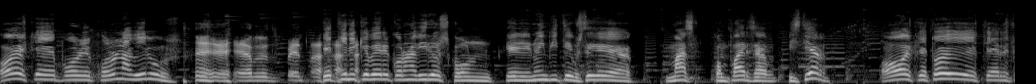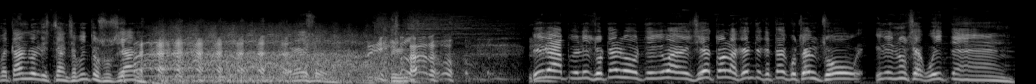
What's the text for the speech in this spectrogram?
Oh, es que por el coronavirus. Respeta. ¿Qué tiene que ver el coronavirus con que no invite usted a más compadres a pistear? Oh, es que estoy este, respetando el distanciamiento social. Por eso. Sí, claro. Mira, Pelizotelo, te iba a decir a toda la gente que está escuchando el show, dile, no se agüiten.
